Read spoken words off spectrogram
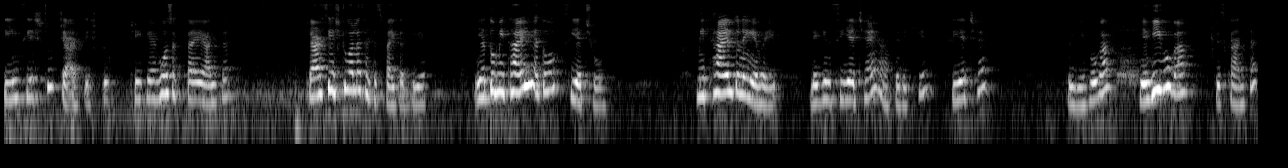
तीन सी एच टू चार सी एच टू ठीक है हो सकता है आंसर चार सी एच टू वाला सेटिस्फाई कर दिए या तो मिथाइल या तो सी एच हो मिथाइल तो नहीं है भाई लेकिन सी एच है यहाँ पे देखिए सी एच है तो ये होगा यही होगा इसका आंसर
